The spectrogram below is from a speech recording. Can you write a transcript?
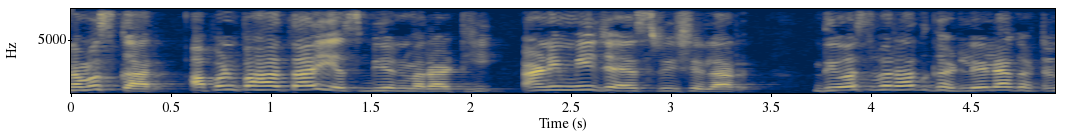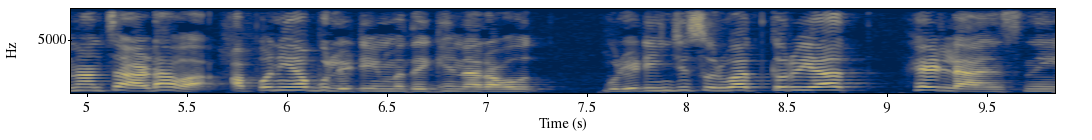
नमस्कार आपण पाहता एस बी एन मराठी आणि मी जयश्री शेलार. दिवसभरात घडलेल्या घटनांचा आढावा आपण या बुलेटिनमध्ये घेणार आहोत. बुलेटिनची सुरुवात करूयात हेडलायन्सनी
